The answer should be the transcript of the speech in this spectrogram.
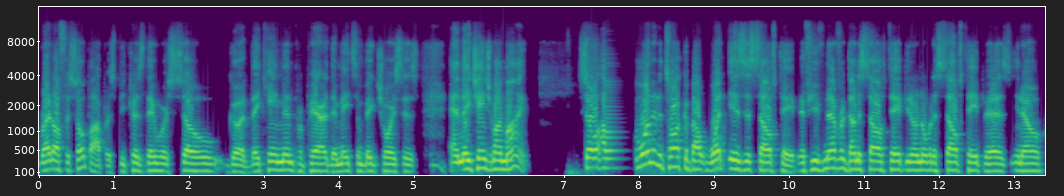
right off of soap operas because they were so good. They came in prepared. They made some big choices, and they changed my mind. So I wanted to talk about what is a self tape. If you've never done a self tape, you don't know what a self tape is. You know,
